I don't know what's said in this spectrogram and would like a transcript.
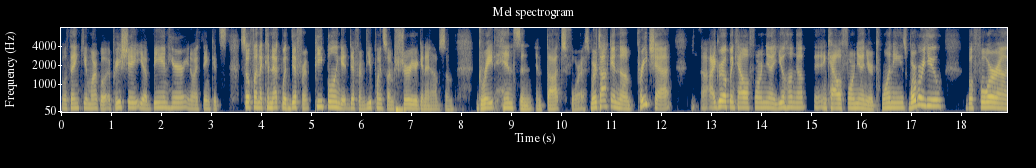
Well, thank you, Mark. Well, appreciate you being here. You know, I think it's so fun to connect with different people and get different viewpoints. So I'm sure you're going to have some great hints and, and thoughts for us. We're talking um, pre-chat. Uh, I grew up in California. You hung up in California in your 20s. Where were you before uh,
